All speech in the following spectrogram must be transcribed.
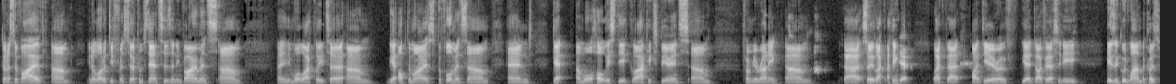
going to survive um, in a lot of different circumstances and environments, and you're more likely to yeah optimize performance and get a more holistic like experience um, from your running. Um, uh, so like I think yeah. like that idea of yeah diversity is a good one because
